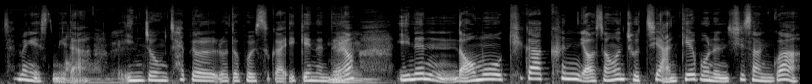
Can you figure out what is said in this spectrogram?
설명했습니다. 어, 네. 인종 차별로도 볼 수가 있겠는데요. 네. 이는 너무 키가 큰 여성은 좋지 않게 보는 시선과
